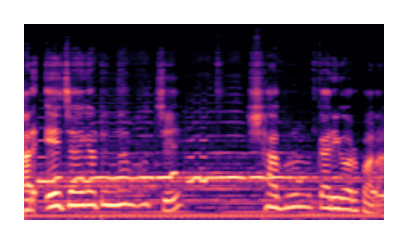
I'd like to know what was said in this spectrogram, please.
আর এই জায়গাটির নাম হচ্ছে সাবরুল কারিগর পাড়া।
